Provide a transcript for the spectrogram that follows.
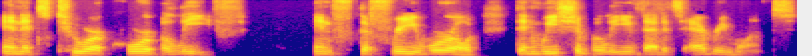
and it's to our core belief in the free world then we should believe that it's everyone's.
